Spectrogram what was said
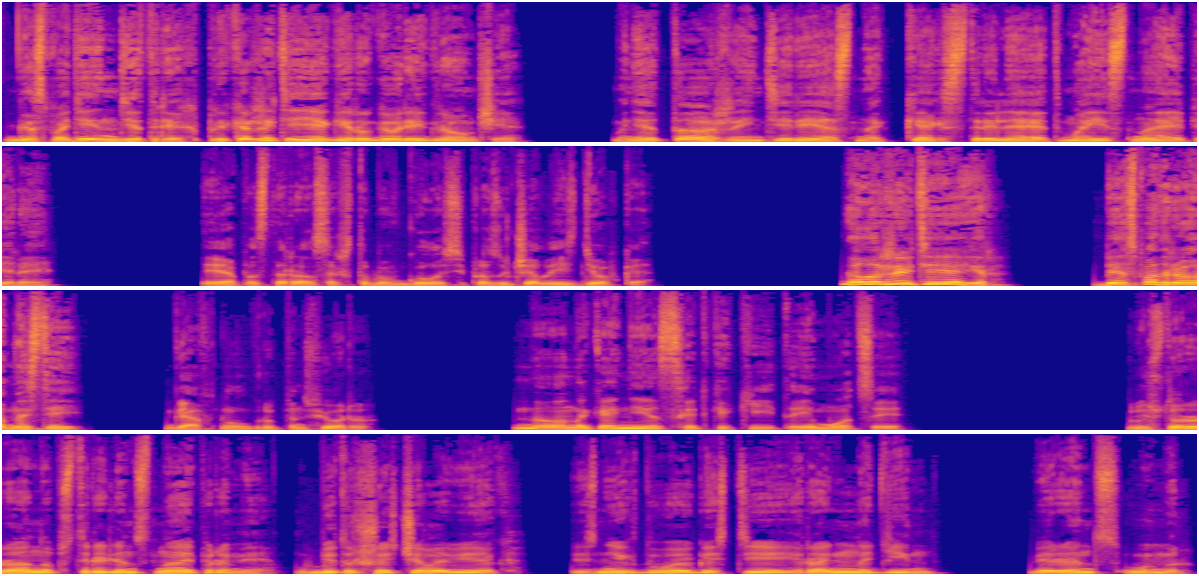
«Господин Дитрих, прикажите егеру говорить громче. Мне тоже интересно, как стреляют мои снайперы». Я постарался, чтобы в голосе прозвучала издевка. «Доложите, егер! Без подробностей!» — гавкнул группенфюрер. Но, наконец, хоть какие-то эмоции. «Ресторан обстрелян снайперами. Убито шесть человек. Из них двое гостей, ранен один. Беренц умер»,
